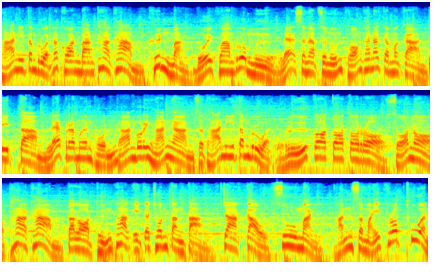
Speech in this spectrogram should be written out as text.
ถานีตำรวจนครบาลท่าข้ามขึ้นใหม่ โดยความร่วมมือและสนับสนุนของคณะกรรมการ ติดตามและประเมินผลการบริหารงานสถานีตำรวจ หรือกตตร สนท่าข้าม ตลอดถึงภาคเอกชนต่างๆ จากเก่าสู่ใหม่ ทันสมัยครบถ้วน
